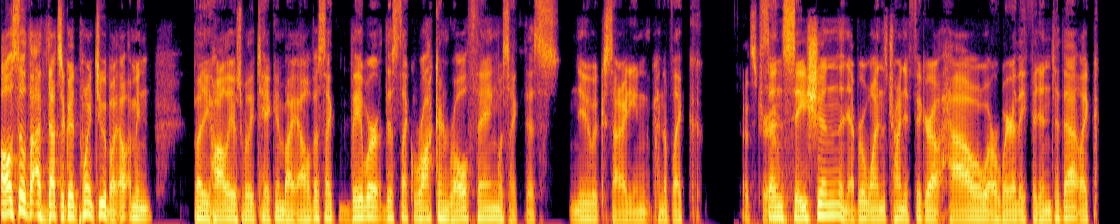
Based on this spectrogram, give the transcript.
Also, th- that's a good point too. About I mean, Buddy Holly was really taken by Elvis. Like they were this like rock and roll thing was like this new, exciting kind of like That's true. sensation, and everyone's trying to figure out how or where they fit into that. Like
